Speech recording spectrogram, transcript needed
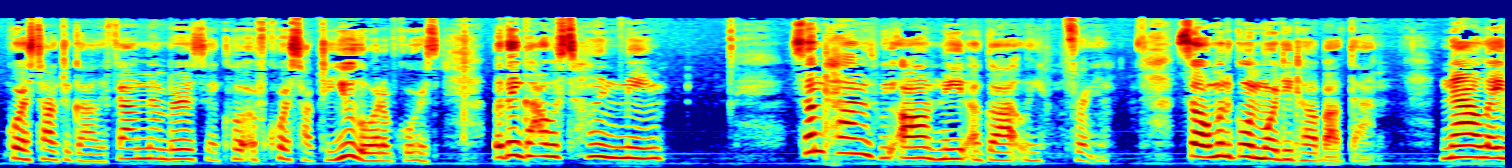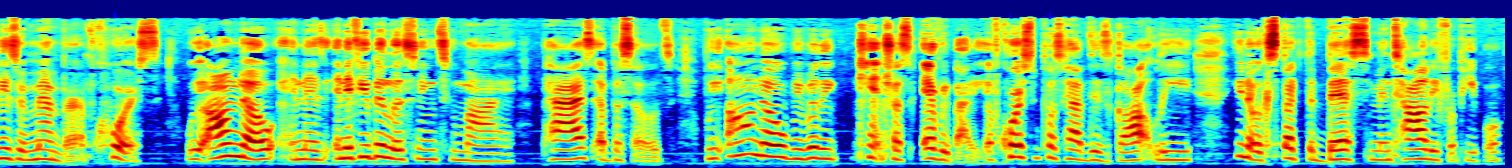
Of course, talk to godly family members. And of course, talk to you, Lord, of course. But then God was telling me, sometimes we all need a godly friend. So I'm going to go in more detail about that. Now, ladies, remember, of course, we all know, and, and if you've been listening to my past episodes, we all know we really can't trust everybody. Of course, we're supposed to have this godly, you know, expect the best mentality for people.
